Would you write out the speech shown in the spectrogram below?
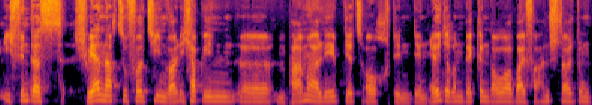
ich finde das schwer nachzuvollziehen, weil ich habe ihn äh, ein paar Mal erlebt, jetzt auch den, den älteren Beckenbauer bei Veranstaltungen.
